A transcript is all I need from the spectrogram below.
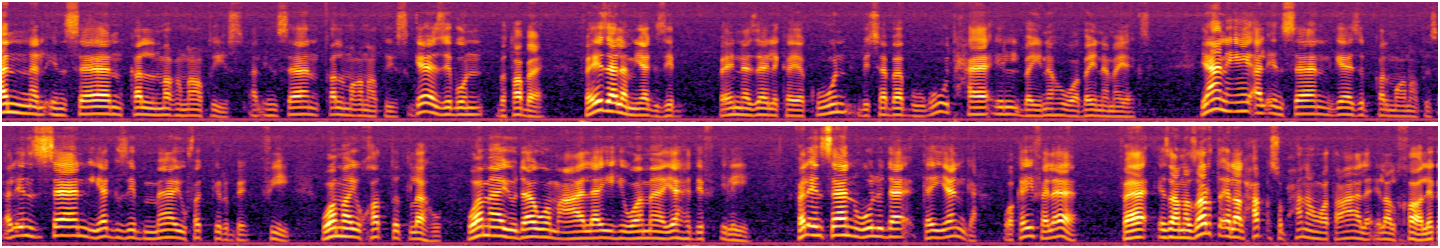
أن الإنسان كالمغناطيس الإنسان كالمغناطيس جاذب بطبعه فإذا لم يجذب فإن ذلك يكون بسبب وجود حائل بينه وبين ما يجذب يعني إيه؟ الإنسان جاذب كالمغناطيس. الإنسان يجذب ما يفكر فيه وما يخطط له وما يداوم عليه وما يهدف إليه. فالإنسان ولد كي ينجح وكيف لا؟ فإذا نظرت إلى الحق سبحانه وتعالى إلى الخالق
